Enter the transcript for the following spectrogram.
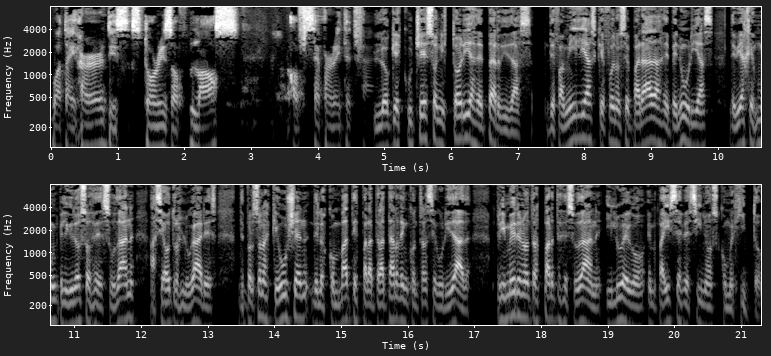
What I heard is stories of loss lo que escuché son historias de pérdidas, de familias que fueron separadas, de penurias, de viajes muy peligrosos desde Sudán hacia otros lugares, de personas que huyen de los combates para tratar de encontrar seguridad, primero en otras partes de Sudán y luego en países vecinos como Egipto.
